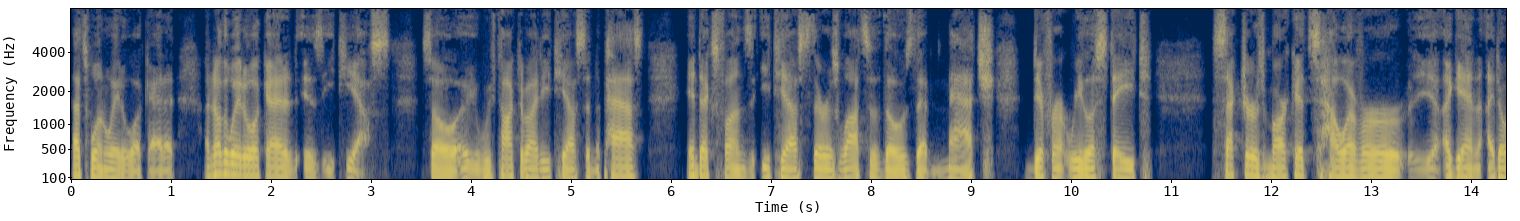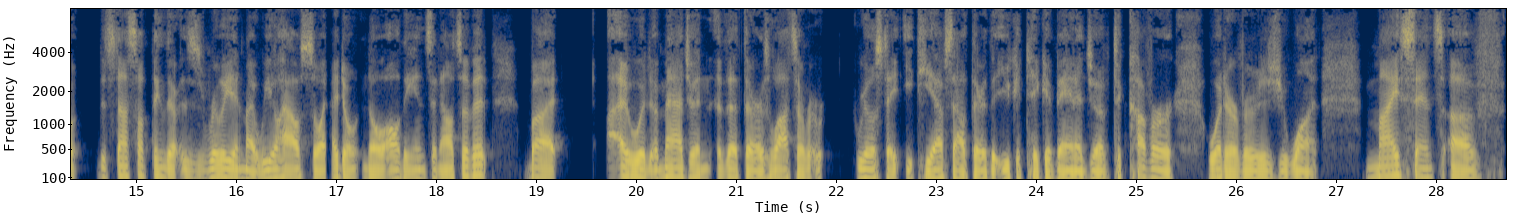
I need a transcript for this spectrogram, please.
that's one way to look at it. Another way to look at it is ETFs. So uh, we've talked about ETFs in the past, index funds, ETFs. There's lots of those that match different real estate sectors, markets. However, again, I don't, it's not something that is really in my wheelhouse. So I don't know all the ins and outs of it, but I would imagine that there's lots of real estate ETFs out there that you could take advantage of to cover whatever it is you want. My sense of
